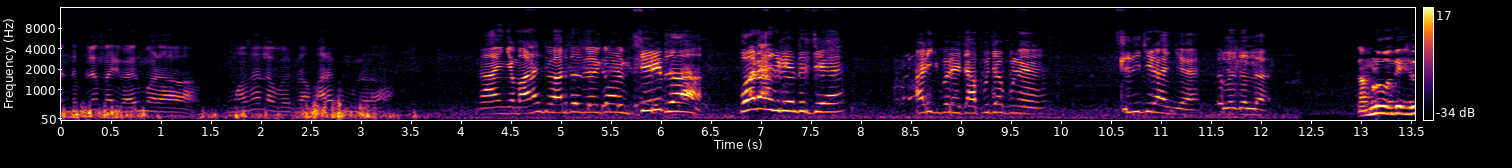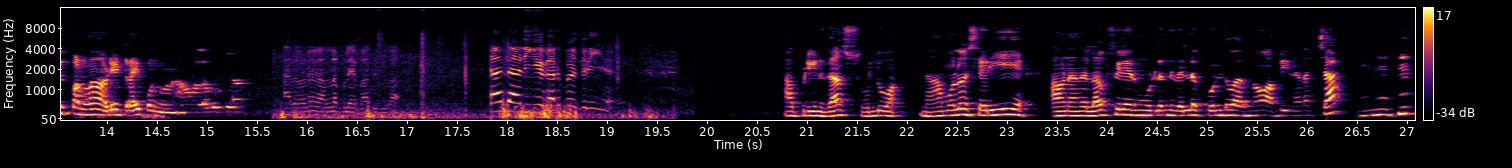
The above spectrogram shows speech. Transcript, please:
அந்த பிள்ளை மாதிரி வருமாடா. முதல்ல வருடா மறக்க முடியலடா. நான் இங்கே மனசு வருத்தத்தில் இருக்க உனக்கு சிரிப்புதா போடா அங்கிட்டு வந்துருச்சு அடிக்க போறேன் சப்பு சப்புன்னு சிரிக்கிறாங்க சொல்ல சொல்ல நம்மளும் வந்து ஹெல்ப் பண்ணலாம் அப்படின்னு ட்ரை பண்ணுவான் அவன் லவ்வுக்குலாம் அதோட நல்ல பிள்ளைய பாத்துக்கலாம் ஏன்டா நீங்க கடுப்பேத்துறீங்க அப்படின்னு தான் சொல்லுவான். நாமளும் சரி அவனை அந்த லவ் ஃபெயிலியர் மூட்லேருந்து வெளில கொண்டு வரணும் அப்படின்னு நினச்சா ம்ஹும்,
